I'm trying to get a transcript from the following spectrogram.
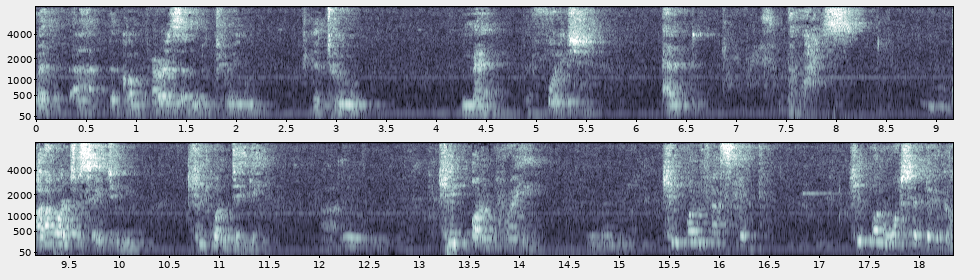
with uh, the comparison between men, the foolish and what I want to say to you, keep on digging. Keep on praying. Keep on fasting. Keep on worshiping God.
